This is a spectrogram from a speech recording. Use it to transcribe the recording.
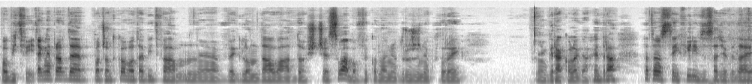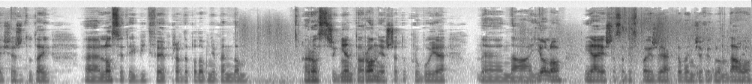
po bitwie. I tak naprawdę początkowo ta bitwa wyglądała dość słabo w wykonaniu drużyny, w której gra kolega Hydra. Natomiast w tej chwili w zasadzie wydaje się, że tutaj losy tej bitwy prawdopodobnie będą rozstrzygnięte. Ron jeszcze tu próbuje e, na Jolo. Ja jeszcze sobie spojrzę, jak to będzie wyglądało.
